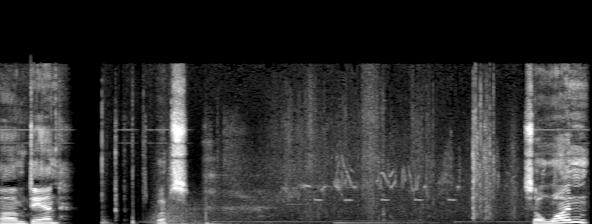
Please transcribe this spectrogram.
Um, Dan. Whoops. So one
